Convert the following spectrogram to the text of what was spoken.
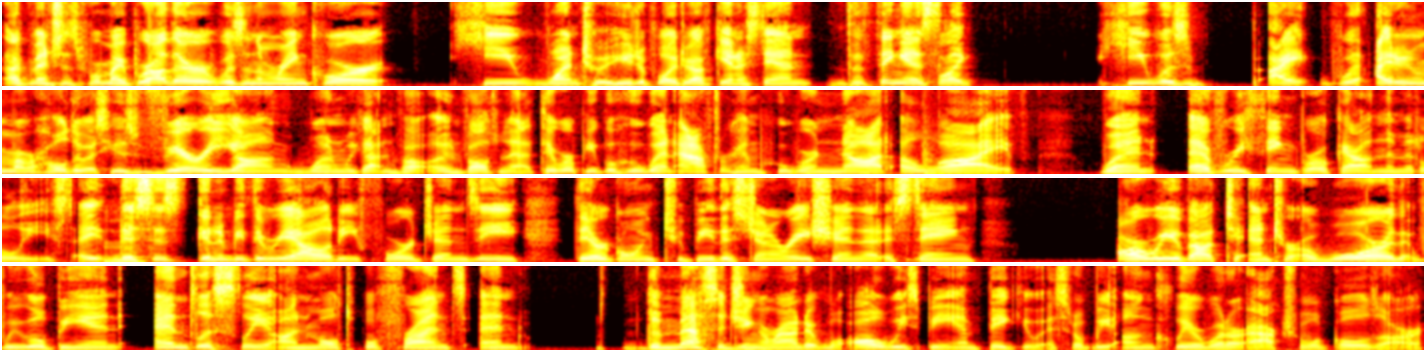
i've mentioned this before my brother was in the marine corps he went to he deployed to afghanistan the thing is like he was I, I don't even remember how old he was. He was very young when we got invo- involved in that. There were people who went after him who were not alive when everything broke out in the Middle East. I- This is going to be the reality for Gen Z. They're going to be this generation that is saying, are we about to enter a war that we will be in endlessly on multiple fronts? And the messaging around it will always be ambiguous. It'll be unclear what our actual goals are.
